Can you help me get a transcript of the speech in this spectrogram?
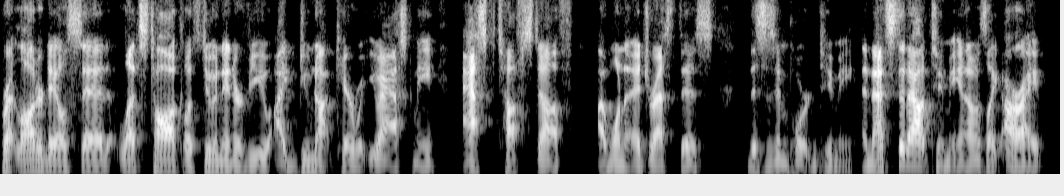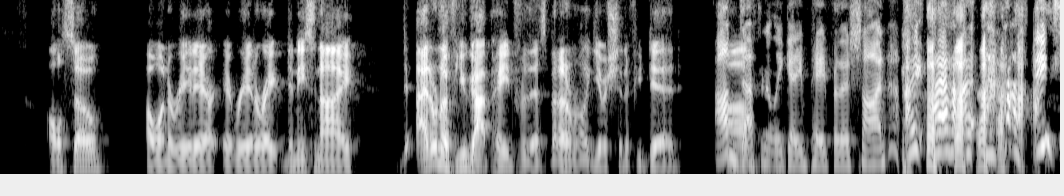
Brett Lauderdale said, Let's talk. Let's do an interview. I do not care what you ask me. Ask tough stuff. I want to address this this is important to me. And that stood out to me. And I was like, all right. Also, I want to reiterate, reiterate Denise and I, I don't know if you got paid for this, but I don't really give a shit if you did. I'm um, definitely getting paid for this, Sean. I, I, I, I, have, things,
